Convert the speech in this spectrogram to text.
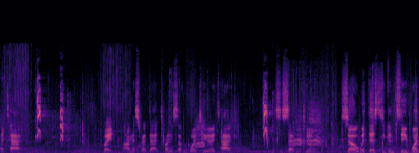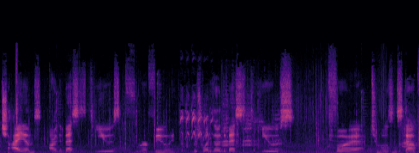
attack. Wait, I misread that. 27.2 attack. This is 17. So with this, you can see which items are the best to use for food, which ones are the best to use for tools and stuff,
